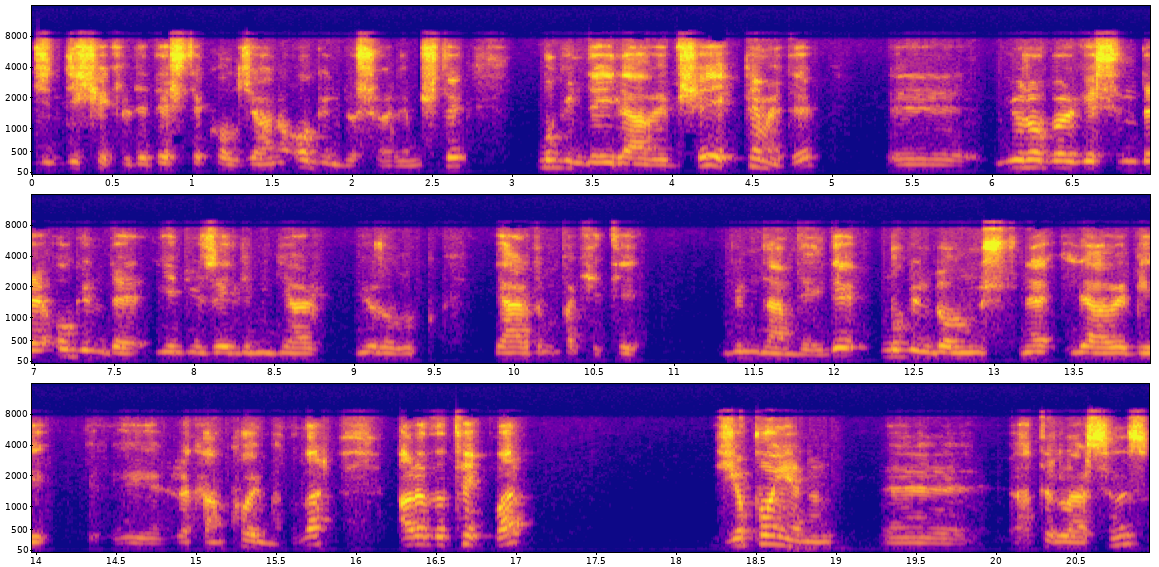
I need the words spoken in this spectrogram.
ciddi şekilde destek olacağını o günde söylemişti. Bugün de ilave bir şey eklemedi. E, Euro bölgesinde o günde 750 milyar euroluk yardım paketi gündemdeydi. Bugün de onun üstüne ilave bir e, rakam koymadılar. Arada tek var. Japonya'nın e, hatırlarsınız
